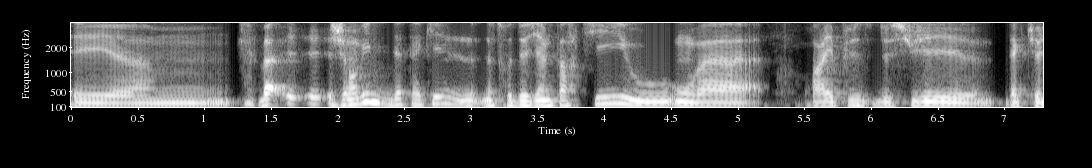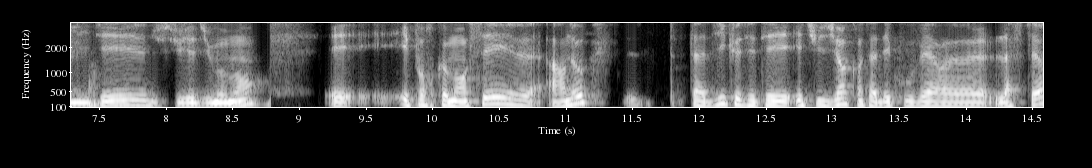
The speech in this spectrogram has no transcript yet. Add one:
Et euh, bah, j'ai envie d'attaquer notre deuxième partie où on va parler plus de sujets d'actualité, du sujet du moment. Et, pour commencer, Arnaud, tu as dit que tu étais étudiant quand tu as découvert euh, l'after.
